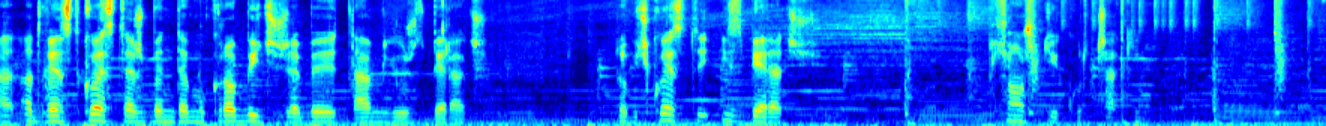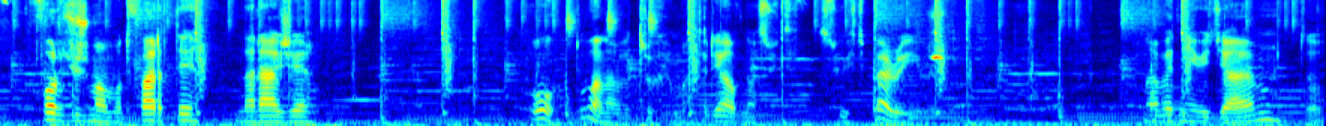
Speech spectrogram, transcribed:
mm, Advanced Quest też będę mógł robić, żeby tam już zbierać, robić questy i zbierać książki, kurczaki. Forge już mam otwarty, na razie. O, tu ma nawet trochę materiałów na Swift, Swift Perry już. Nawet nie wiedziałem, to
